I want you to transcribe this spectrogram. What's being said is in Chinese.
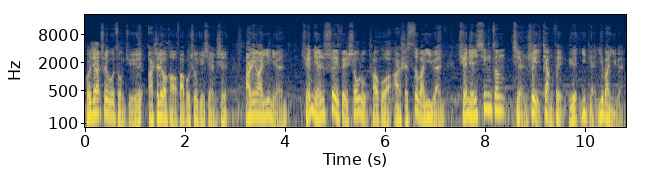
国家税务总局二十六号发布数据显示二零二一年全年税费收入超过二十四万亿元全年新增减税降费约一点一万亿元。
